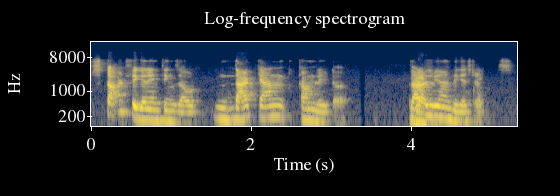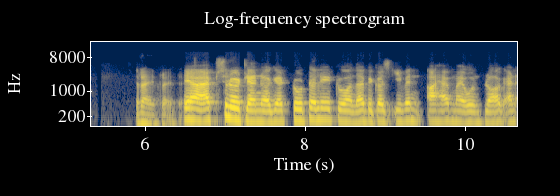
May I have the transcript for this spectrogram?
start figuring things out that can come later that Right. will be my biggest advice Right, right, right. Yeah, absolutely. And I get totally true on that because even I have my own blog and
